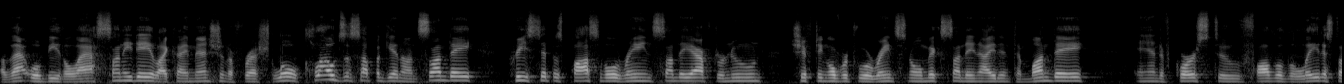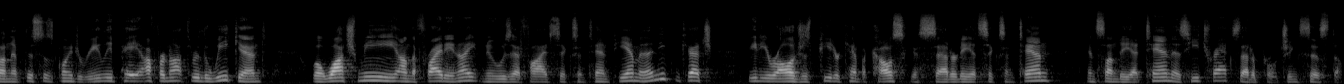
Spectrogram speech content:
uh, that will be the last sunny day. Like I mentioned, a fresh low clouds us up again on Sunday. Precip is possible, rain Sunday afternoon, shifting over to a rain snow mix Sunday night into Monday. And of course, to follow the latest on if this is going to really pay off or not through the weekend, well, watch me on the Friday night news at 5, 6, and 10 p.m. And then you can catch meteorologist Peter Kevakauskas Saturday at 6 and 10 and Sunday at 10 as he tracks that approaching system.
